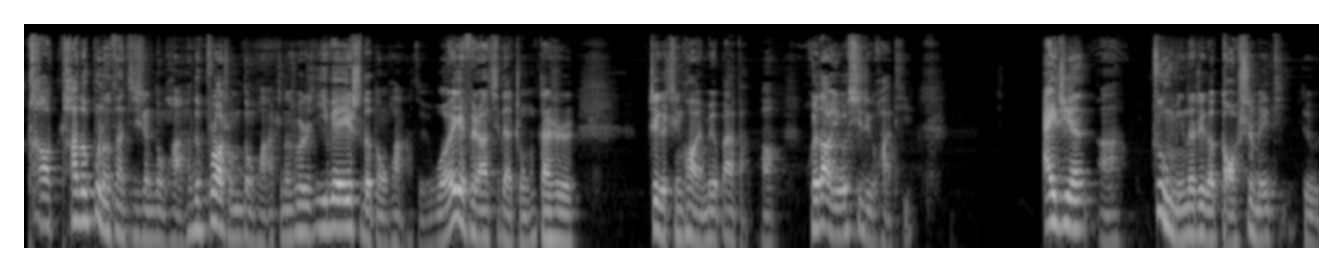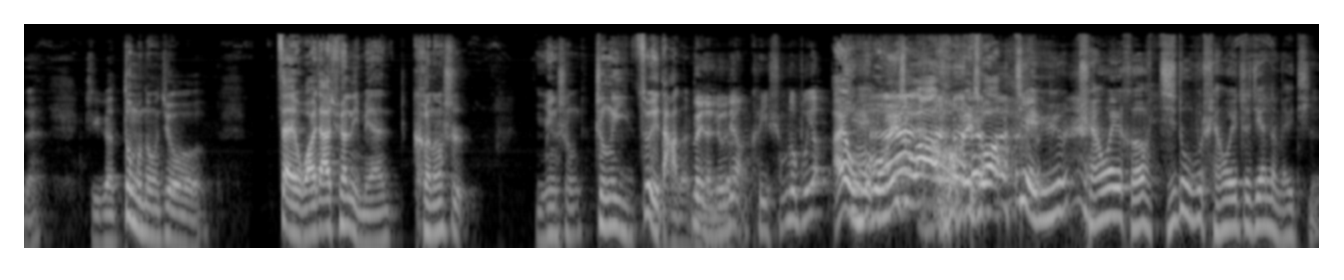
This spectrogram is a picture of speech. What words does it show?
它它都不能算机器人动画，它都不知道什么动画，只能说是 EVA 式的动画。对我也非常期待中，但是这个情况也没有办法啊。回到游戏这个话题，IGN 啊，著名的这个搞事媒体，对不对？这个动不动就在玩家圈里面可能是名声争议最大的，为了流。量可以什么都不要。哎，我我没说啊，我没说。介于权威和极度不权威之间的媒体，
